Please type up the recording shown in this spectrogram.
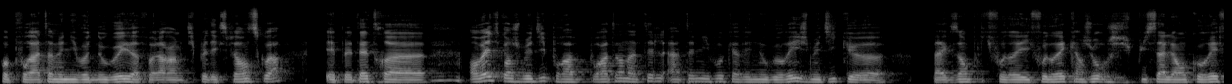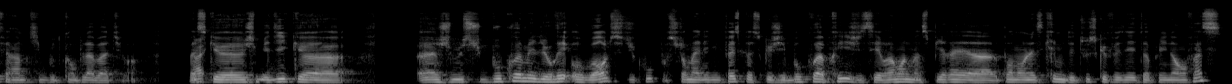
pour atteindre le niveau de Noguri, il va falloir un petit peu d'expérience, quoi. Et peut-être, euh, en fait, quand je me dis pour, a- pour atteindre un tel, un tel niveau qu'avait Noguri, je me dis que, par exemple, il faudrait, il faudrait qu'un jour je puisse aller en Corée faire un petit bootcamp là-bas, tu vois. Parce Ouais. que je me dis que euh, je me suis beaucoup amélioré au Worlds, du coup, sur ma lane phase, parce que j'ai beaucoup appris. J'essaie vraiment de m'inspirer euh, pendant l'escrime de tout ce que faisaient les top laners en face.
